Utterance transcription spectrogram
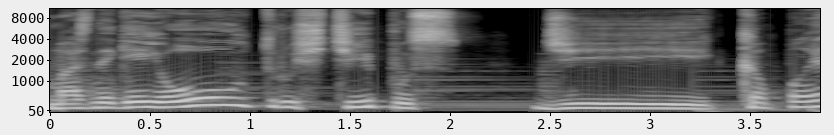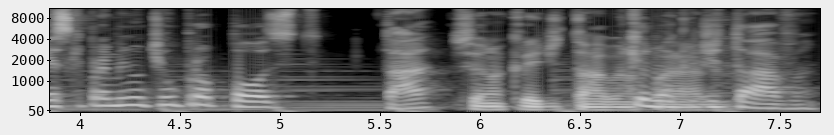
mas neguei outros tipos de campanhas que para mim não tinham propósito, tá? Você não acreditava Porque eu não parada. acreditava.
